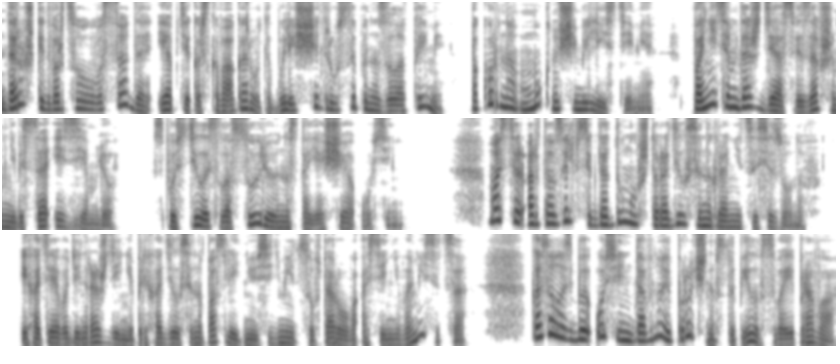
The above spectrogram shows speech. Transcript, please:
Дорожки дворцового сада и аптекарского огорода были щедро усыпаны золотыми, покорно мокнущими листьями, по нитям дождя, связавшим небеса и землю. Спустилась лассурию настоящая осень. Мастер Артазель всегда думал, что родился на границе сезонов. И хотя его день рождения приходился на последнюю седмицу второго осеннего месяца, казалось бы, осень давно и прочно вступила в свои права.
